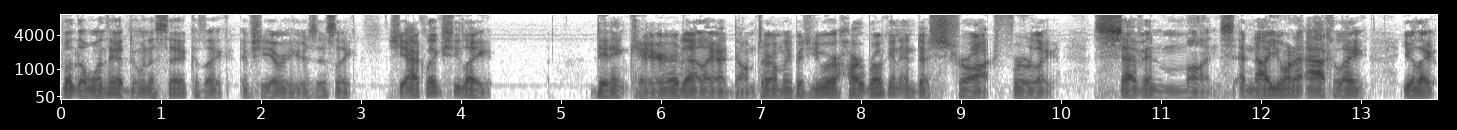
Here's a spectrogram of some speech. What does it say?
but the one thing I do want to say, because like if she ever hears this, like she act like she like didn't care that like I dumped her. I'm like, bitch, you were heartbroken and distraught for like seven months, and now you want to act like you're like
